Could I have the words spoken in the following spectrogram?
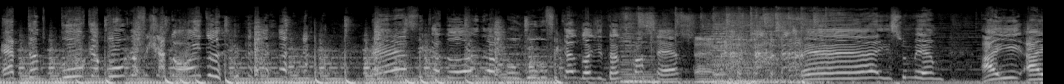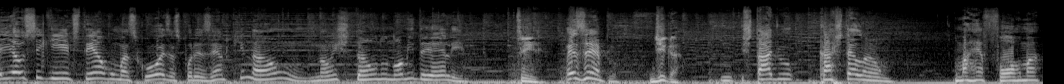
é tanto. Buga, buga, fica doido! é, fica doido, o Google fica doido de tanto processo. É. é, isso mesmo. Aí, aí é o seguinte, tem algumas coisas, por exemplo, que não, não estão no nome dele. Sim. Exemplo. Diga. Estádio Castelão. Uma reforma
